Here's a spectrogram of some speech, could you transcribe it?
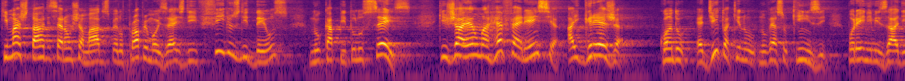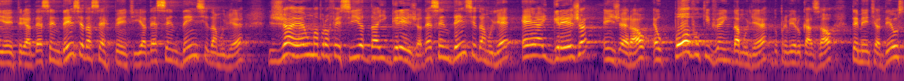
que mais tarde serão chamados pelo próprio Moisés de filhos de Deus, no capítulo 6, que já é uma referência à igreja, quando é dito aqui no, no verso 15: porém inimizade entre a descendência da serpente e a descendência da mulher, já é uma profecia da igreja. A descendência da mulher é a igreja em geral, é o povo que vem da mulher, do primeiro casal, temente a Deus,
